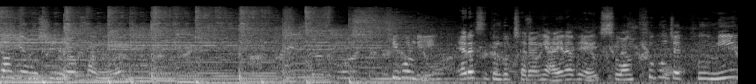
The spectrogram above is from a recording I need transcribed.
보실 영상은 티볼리 LX 등급 차량의 아이나비 X1 큐브 제품이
